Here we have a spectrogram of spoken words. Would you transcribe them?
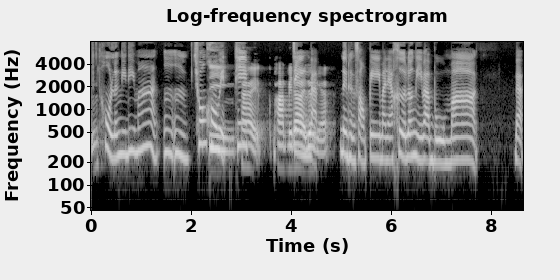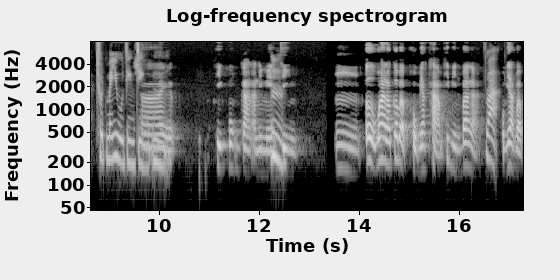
รโหเรื่องนี้ดีมาก อืมอืมช่วงจโคริวิดงที่ใช่พลาดไม่ได้จริงเรื่อแบบงเนี้ยหนึ่งถึงสองปีมาเนี้ยคือเรื่องนี้แบบบูมมาก แบบชุดไม่อยู่จริงๆอืใช่มพลิกวงการอนิเมะอืมจริง อืม เออ ว่าแล้วก็แบบผมอยากถามพี่มินบ้างอะว่าผมอยากแบบ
